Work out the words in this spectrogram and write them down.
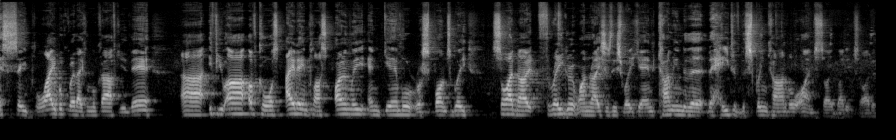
SC Playbook where they can look after you there. Uh, if you are, of course, 18 plus only and gamble responsibly. Side note, three Group 1 races this weekend, coming into the, the heat of the Spring Carnival. I'm so bloody excited.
